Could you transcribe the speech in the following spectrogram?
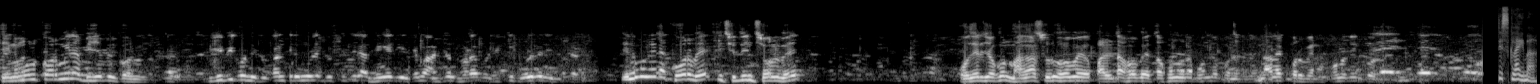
তৃণমূল কর্মী না বিজেপি কর্মী? বিজেপি কর্মী দোকান তৃণমূলের দুষ্কৃতীরা ভেঙে দিয়েছে এবং আটজন ধরা পড়েছে। কি বলবেন তৃণমূল এটা করবে কিছুদিন চলবে। ওদের যখন ভাঙা শুরু হবে পাল্টা হবে তখন ওরা বন্ধ করে দেবে নালে করবে না কোনোদিন করবে না Disclaimer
